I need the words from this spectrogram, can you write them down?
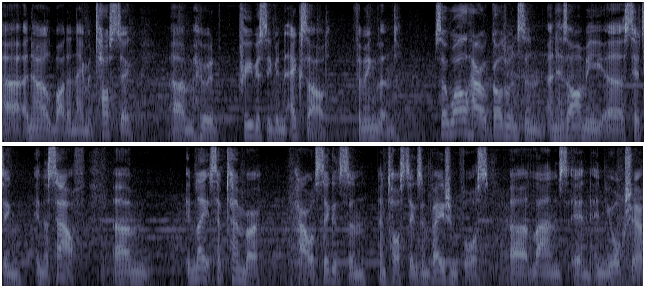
uh, an earl by the name of Tostig, um, who had previously been exiled from England. So while Harold Godwinson and his army are sitting in the south, um, in late September, Harold Sigurdsson and Tostig's invasion force uh, lands in, in Yorkshire.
